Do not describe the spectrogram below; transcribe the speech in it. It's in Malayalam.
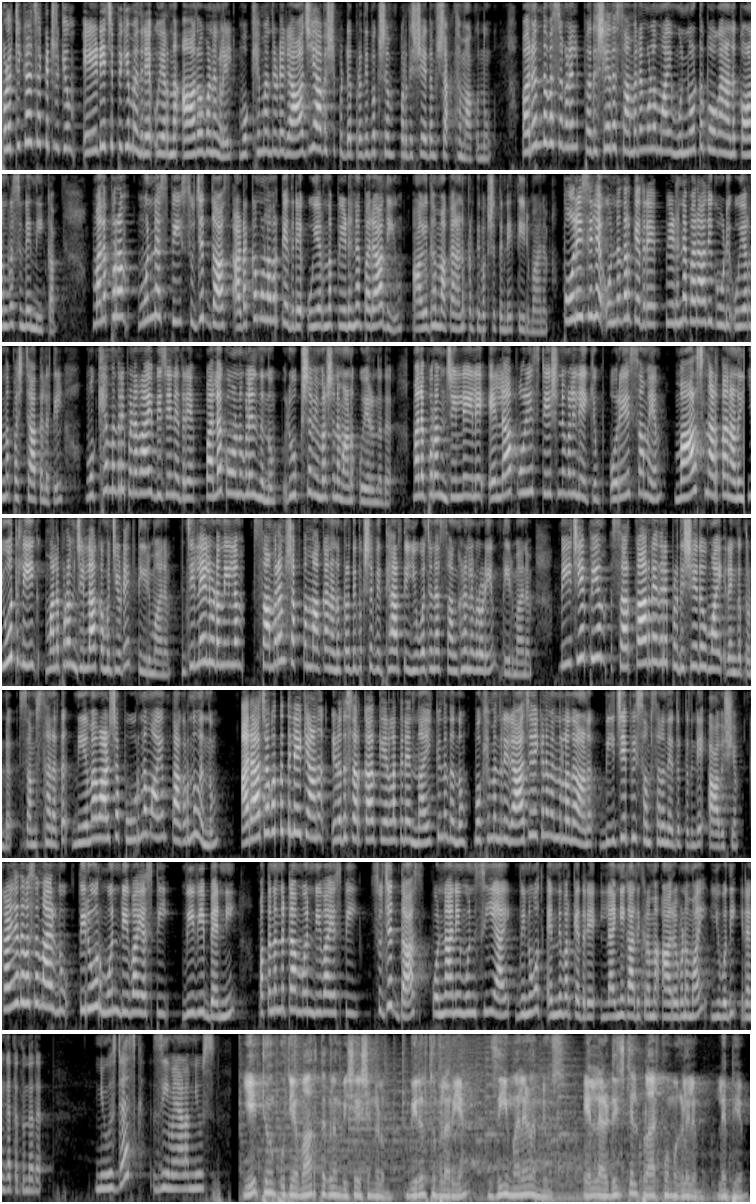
പൊളിറ്റിക്കൽ സെക്രട്ടറിക്കും എ ഡി ജി പിക്കുമെതിരെ ഉയർന്ന ആരോപണങ്ങളിൽ മുഖ്യമന്ത്രിയുടെ രാജി ആവശ്യപ്പെട്ട് പ്രതിപക്ഷം പ്രതിഷേധം ശക്തമാക്കുന്നു. വരും ദിവസങ്ങളിൽ പ്രതിഷേധ സമരങ്ങളുമായി മുന്നോട്ടു പോകാനാണ് കോൺഗ്രസിന്റെ നീക്കം. മലപ്പുറം മുൻ എസ് പി സുജിത് ദാസ് അടക്കമുള്ളവർക്കെതിരെ ഉയർന്ന പീഡന പരാതിയും ആയുധമാക്കാനാണ് പ്രതിപക്ഷത്തിന്റെ തീരുമാനം. പോലീസിലെ ഉന്നതർക്കെതിരെ പീഡന പരാതി കൂടി ഉയർന്ന പശ്ചാത്തലത്തിൽ മുഖ്യമന്ത്രി പിണറായി വിജയനെതിരെ പല കോണുകളിൽ നിന്നും രൂക്ഷ വിമർശനമാണ് ഉയരുന്നത്. മലപ്പുറം ജില്ലയിലെ എല്ലാ പോലീസ് സ്റ്റേഷനുകളിലേക്കും ഒരേ സമയം മാർച്ച് നടത്താനാണ് യൂത്ത് ലീഗ് മലപ്പുറം ജില്ലാ കമ്മിറ്റിയുടെ തീരുമാനം. ജില്ലയിലുടനീളം സമരം ശക്തമാക്കാനാണ് പ്രതിപക്ഷ വിദ്യാർത്ഥി യുവജന സംഘടനകളുടെയും തീരുമാനം. ബി ജെ പിയും സർക്കാരിനെതിരെ പ്രതിഷേധവുമായി രംഗത്തുണ്ട്. സംസ്ഥാനത്ത് നിയമവാഴ്ച പൂർണമായും തകർന്നുവെന്നും അരാജകത്വത്തിലേക്കാണ് ഇടത് സർക്കാർ കേരളത്തിനെ നയിക്കുന്നതെന്നും മുഖ്യമന്ത്രി രാജിവെക്കണമെന്നുള്ളതാണ് ബി ജെ പി സംസ്ഥാന നേതൃത്വത്തിന്റെ ആവശ്യം. കഴിഞ്ഞ ദിവസമായിരുന്നു തിരൂർ മുൻ DYSP V V Benny Pathanamthitta മുൻ ഡിവൈഎസ്പി സുജിത് ദാസ് പൊന്നാനി മുൻ സി ഐ വിനോദ് എന്നിവർക്കെതിരെ ലൈംഗികാതിക്രമ ആരോപണമായി യുവതി രംഗത്തെത്തുന്നത്. News desk C Malayalam news. ഏറ്റവും പുതിയ വാർത്തകളും വിശേഷങ്ങളും വിരൽത്തുമ്പിലറിയാൻ സി മലയാളം ന്യൂസ്. എല്ലാ ഡിജിറ്റൽ പ്ലാറ്റ്ഫോമുകളിലും ലഭ്യം.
